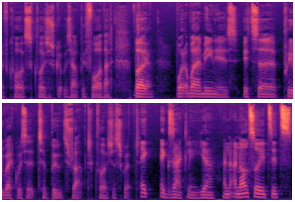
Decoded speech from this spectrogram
of course, ClojureScript was out before that. But Yeah. what what I mean is, it's a prerequisite to bootstrapped ClojureScript. E- exactly. Yeah. And and also it's it's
